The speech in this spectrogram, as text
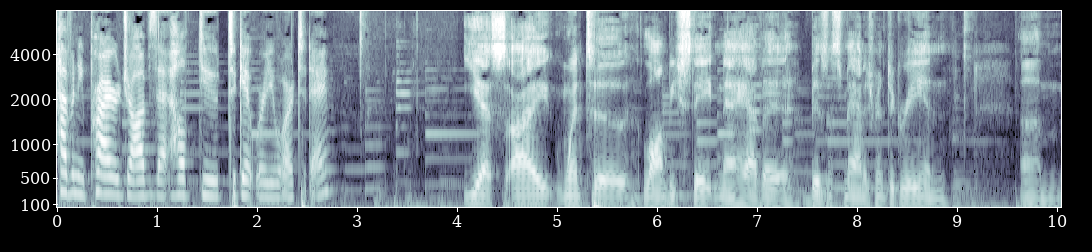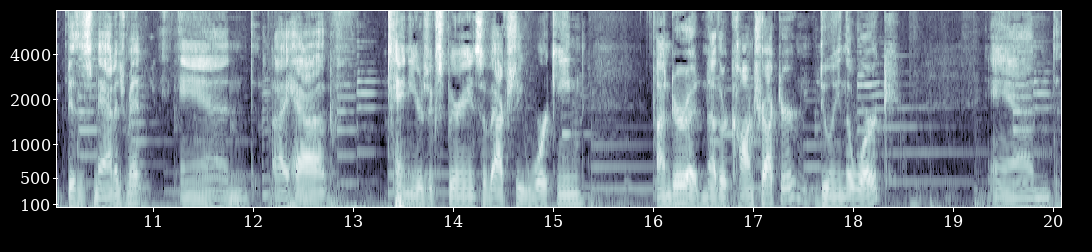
have any prior jobs that helped you to get where you are today? Yes, I went to Long Beach State and I have a business management degree in um, business management, and I have 10 years' experience of actually working under another contractor doing the work. And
